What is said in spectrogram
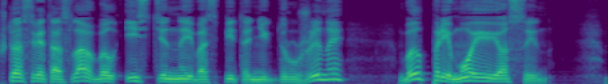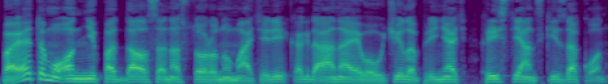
что Святослав был истинный воспитанник дружины, был прямой ее сын. Поэтому он не поддался на сторону матери, когда она его учила принять христианский закон.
